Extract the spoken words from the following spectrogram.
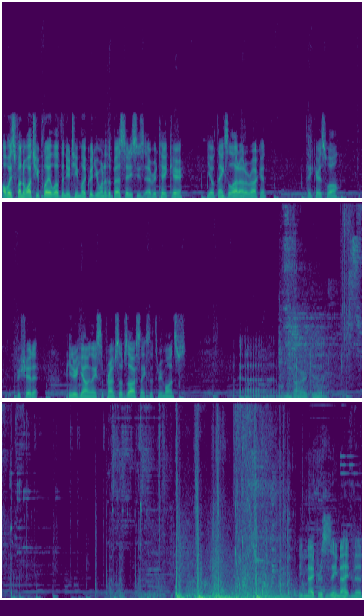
Always fun to watch you play. Love the new Team Liquid. You're one of the best ADCs ever. Take care. Yo, thanks a lot, Auto Rocket. Take care as well. Appreciate it. Peter Young, thanks to Prime Subs Ox, thanks to three months. Uh, we are good. Ignite versus Ignite mid.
